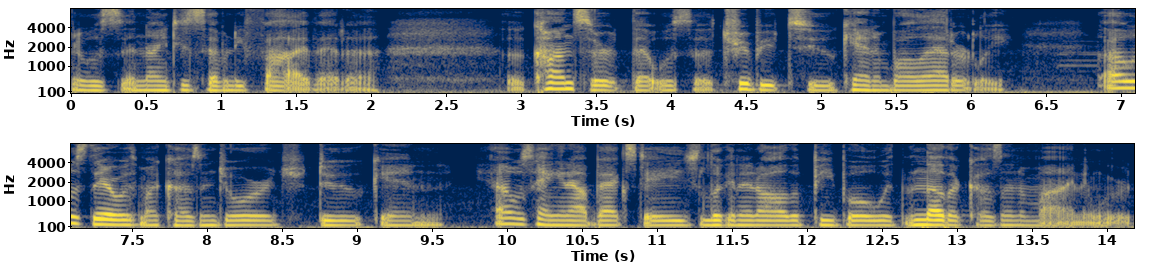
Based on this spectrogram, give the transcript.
It was in 1975 at a, a concert that was a tribute to Cannonball Adderley. I was there with my cousin George Duke, and I was hanging out backstage looking at all the people with another cousin of mine, and we were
